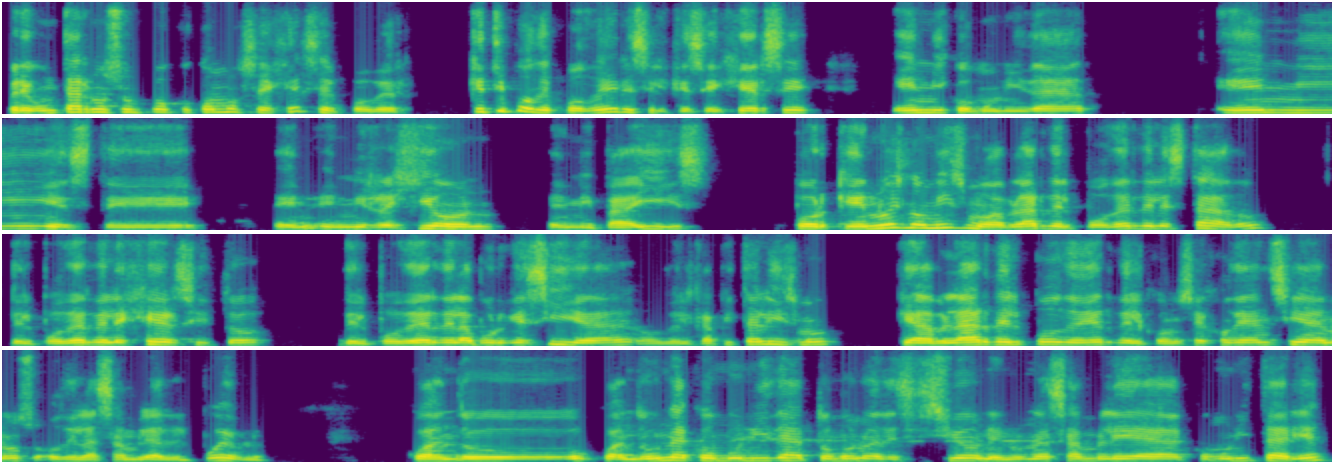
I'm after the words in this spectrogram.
preguntarnos un poco cómo se ejerce el poder, qué tipo de poder es el que se ejerce en mi comunidad, en mi, este, en, en mi región, en mi país, porque no es lo mismo hablar del poder del Estado, del poder del ejército, del poder de la burguesía o del capitalismo que hablar del poder del Consejo de Ancianos o de la Asamblea del Pueblo. Cuando, cuando una comunidad toma una decisión en una asamblea comunitaria,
